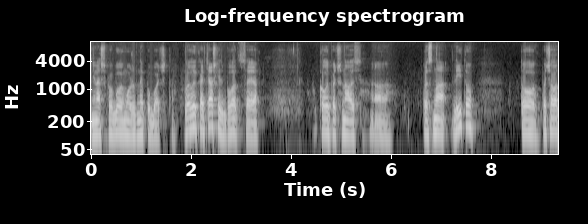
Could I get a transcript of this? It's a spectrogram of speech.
і наші прибори можуть не побачити. Велика тяжкість була це, коли починалась весна літо, то почала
